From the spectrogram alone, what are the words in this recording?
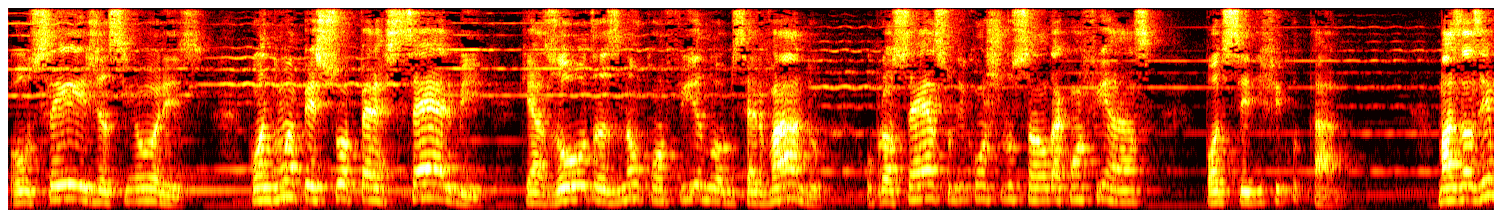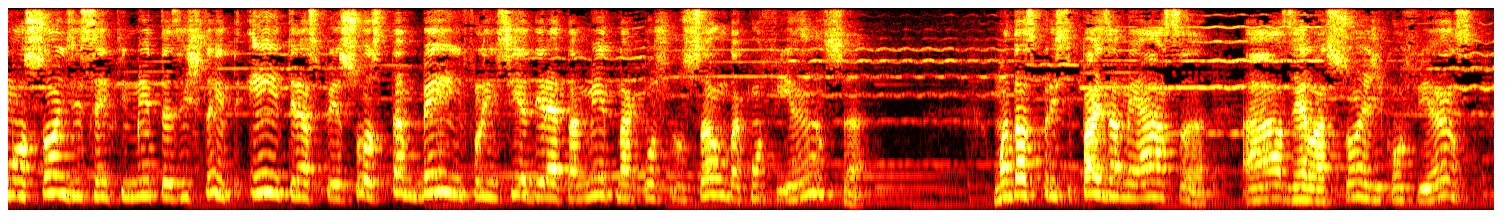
ou seja, senhores, quando uma pessoa percebe que as outras não confiam no observado, o processo de construção da confiança pode ser dificultado. Mas as emoções e sentimentos existentes entre as pessoas também influenciam diretamente na construção da confiança. Uma das principais ameaças às relações de confiança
